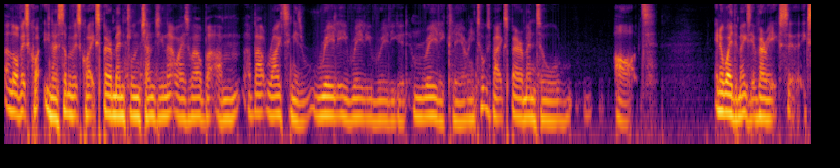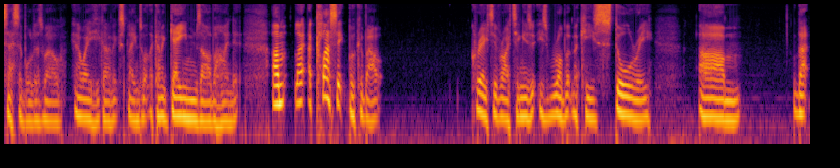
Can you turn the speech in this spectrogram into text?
a lot of it's quite, you know, some of it's quite experimental and challenging in that way as well. But um, about writing is really, really, really good and really clear. And he talks about experimental art in a way that makes it very accessible as well. In a way, he kind of explains what the kind of games are behind it. Um, like a classic book about creative writing is is Robert McKee's story. Um, that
